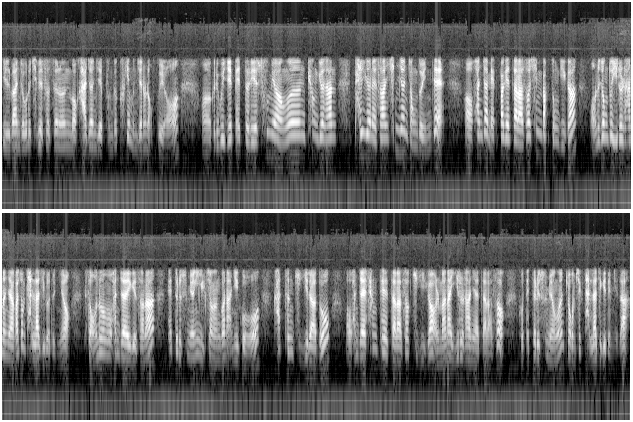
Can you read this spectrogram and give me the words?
일반적으로 집에서 쓰는 뭐 가전 제품도 크게 문제는 없고요. 어, 그리고 이제 배터리의 수명은 평균 한 8년에서 한 10년 정도인데, 어, 환자 맥박에 따라서 심박동기가 어느 정도 일을 하느냐가 좀 달라지거든요. 그래서 어느 환자에게서나 배터리 수명이 일정한 건 아니고, 같은 기기라도 어, 환자의 상태에 따라서 기기가 얼마나 일을 하냐에 따라서 그 배터리 수명은 조금씩 달라지게 됩니다.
